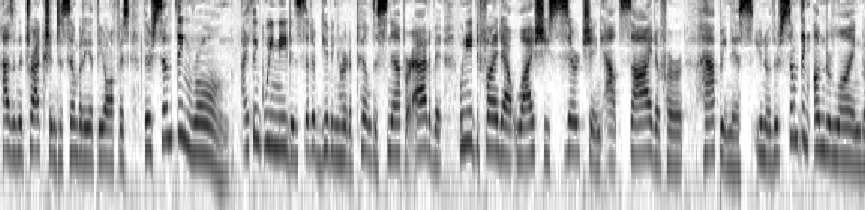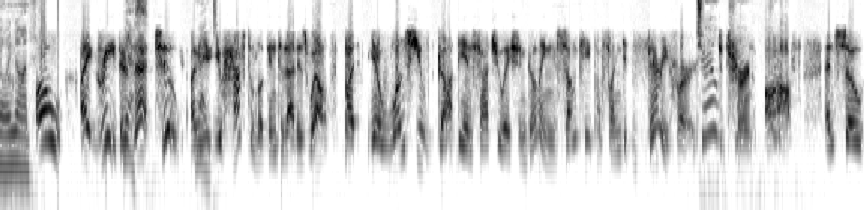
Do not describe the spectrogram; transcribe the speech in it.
has an attraction to somebody at the office, there's something wrong. I think we need, instead of giving her a pill to snap her out of it, we need to find out why she's searching outside of her happiness. You know, there's something underlying going on. Oh, I agree. There's yes. that too. I mean, right. you, you have to look into that as well. But you know, once you've got the infatuation going, some people find it very hard True. to turn True. off. And so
